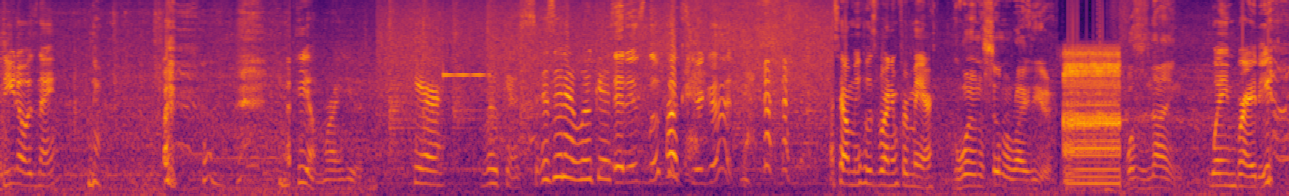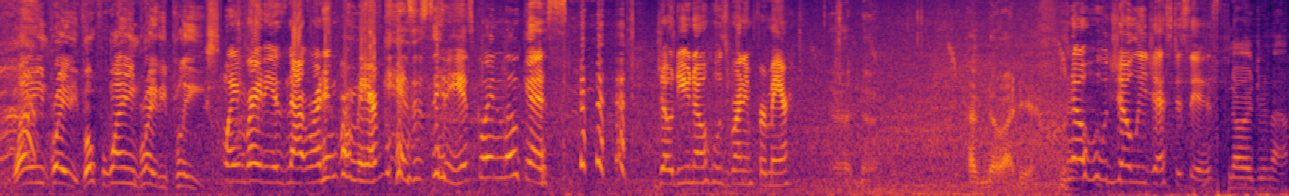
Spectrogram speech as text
Do you know his name? No. Him right here. Here, Lucas. Isn't it Lucas? It is Lucas. You're good. Tell me who's running for mayor. One in the center right here. What's his name? Wayne Brady. Wayne Brady. Vote for Wayne Brady, please. Wayne Brady is not running for mayor of Kansas City. It's Quinton Lucas. Joe, do you know who's running for mayor? Uh, no. I have no idea. You know who Jolie Justus is? No, I do not.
